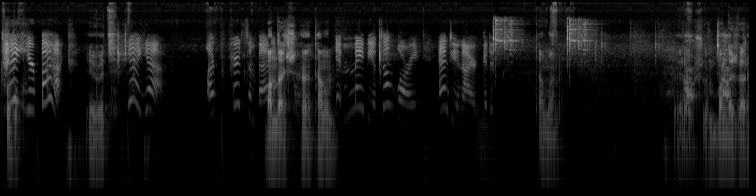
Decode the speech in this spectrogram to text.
Çocuk. Evet. Bandaj. Ha tamam. Tamam. Ver abi şuradan bandajları.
